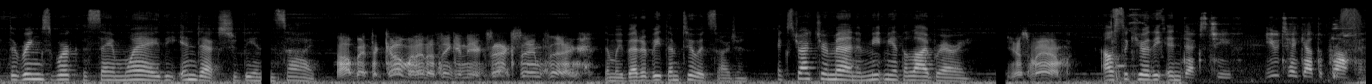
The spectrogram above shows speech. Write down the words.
If the rings work the same way, the Index should be inside. I'll bet the Covenant are thinking the exact same thing. Then we better beat them to it, Sergeant. Extract your men and meet me at the library. Yes, ma'am. I'll secure the Index, Chief. You take out the Prophet.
